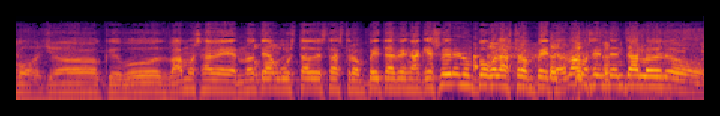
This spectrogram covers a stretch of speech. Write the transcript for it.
Oh, yo, qué voz. Vamos a ver, ¿no te han gustado estas trompetas? Venga, que suenen un poco las trompetas. Vamos a intentarlo de nuevo.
